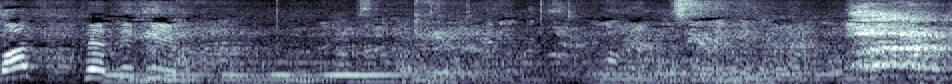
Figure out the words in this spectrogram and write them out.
บอสเพจพี่พี่ข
